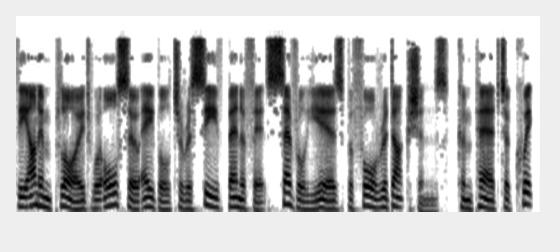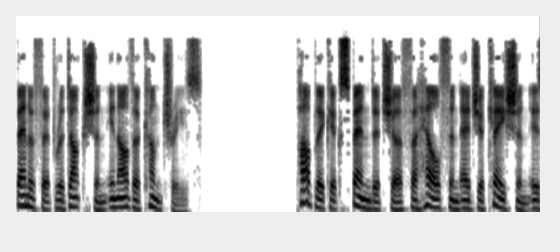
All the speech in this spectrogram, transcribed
The unemployed were also able to receive benefits several years before reductions, compared to quick benefit reduction in other countries. Public expenditure for health and education is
